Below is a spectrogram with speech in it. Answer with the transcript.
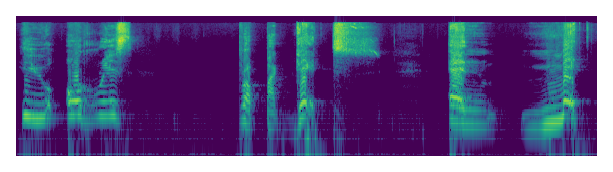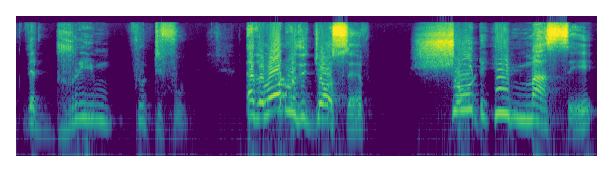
He will always propagate and make the dream fruitful. And the Lord with Joseph showed him mercy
